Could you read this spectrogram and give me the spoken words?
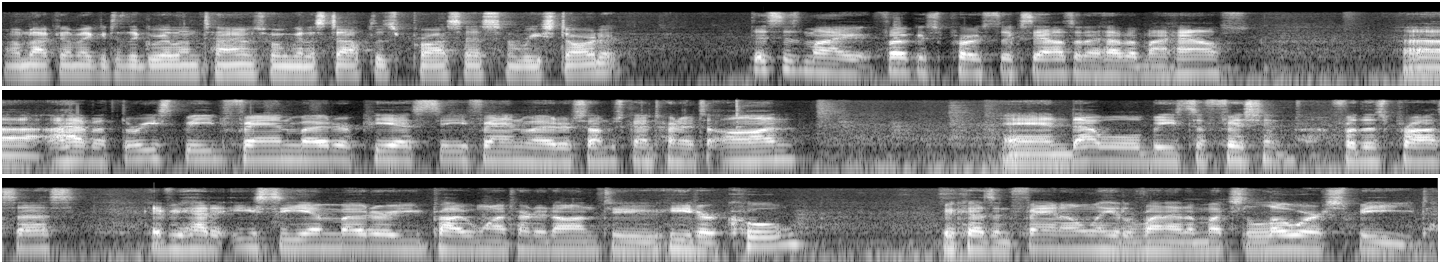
I'm not going to make it to the grill in time, so I'm going to stop this process and restart it. This is my Focus Pro 6000 I have at my house. Uh, I have a three-speed fan motor, PSC fan motor, so I'm just going to turn it to on, and that will be sufficient for this process. If you had an ECM motor, you'd probably want to turn it on to heat or cool, because in fan only, it'll run at a much lower speed.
